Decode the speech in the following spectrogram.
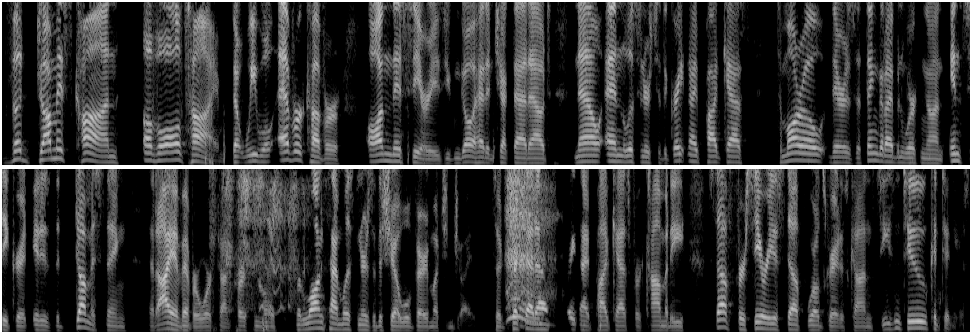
the dumbest con of all time that we will ever cover on this series. You can go ahead and check that out now. And listeners to the Great Night podcast, tomorrow there is a thing that I've been working on in secret. It is the dumbest thing that I have ever worked on personally. but longtime listeners of the show will very much enjoy it. So check that out. Great Night podcast for comedy stuff, for serious stuff. World's Greatest Con season two continues.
